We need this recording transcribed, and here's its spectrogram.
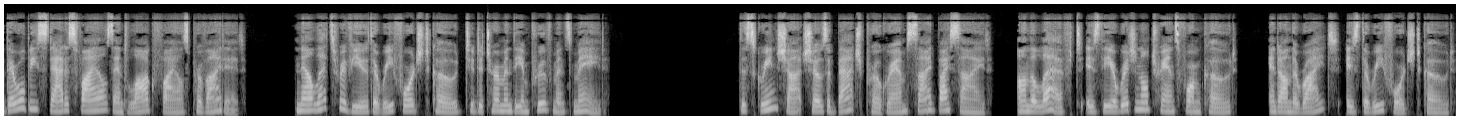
there will be status files and log files provided. Now let's review the reforged code to determine the improvements made. The screenshot shows a batch program side by side. On the left is the original transform code, and on the right is the reforged code.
